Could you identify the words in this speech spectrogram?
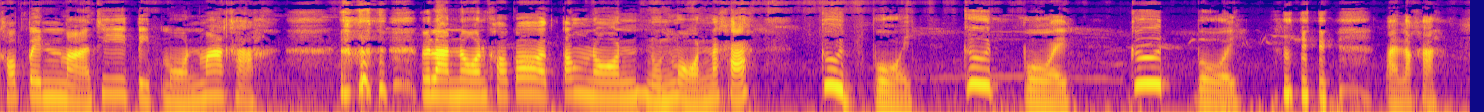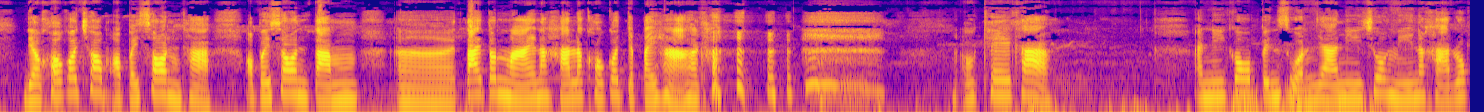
เขาเป็นหมาที่ติดหมอนมากค่ะ เวลานอนเขาก็ต้องนอนหนุนหมอนนะคะ good boy good boy good boy ไปล้วค่ะ เดี๋ยวเขาก็ชอบเอาไปซ่อนค่ะ เอาไปซ่อนตามใต้ต้นไม้นะคะ แล้วเขาก็จะไปหาค่ะ โอเคค่ะ อันนี้ก็เป็นสวนยานีช่วงนี้นะคะ รก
